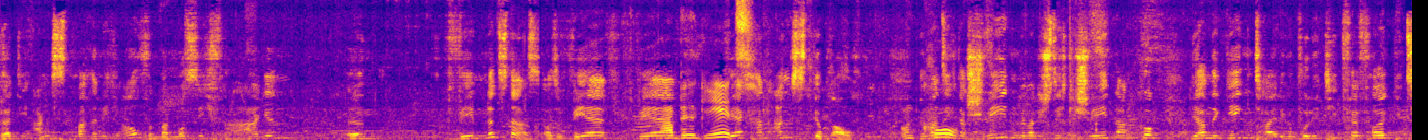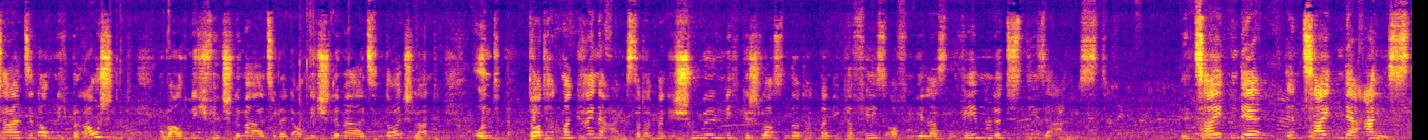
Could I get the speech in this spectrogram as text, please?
hört die Angstmache nicht auf. Und man muss sich fragen, ähm, wem nützt das? Also wer, wer, ja, wer kann Angst gebrauchen? Und wenn man sich nach Schweden, wenn man sich die Schweden anguckt, die haben eine gegenteilige Politik verfolgt. Die Zahlen sind auch nicht berauschend, aber auch nicht viel schlimmer als oder auch nicht schlimmer als in Deutschland. Und dort hat man keine Angst. Dort hat man die Schulen nicht geschlossen, dort hat man die Cafés offen gelassen. Wem nützt diese Angst? In Zeiten der, in Zeiten der Angst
